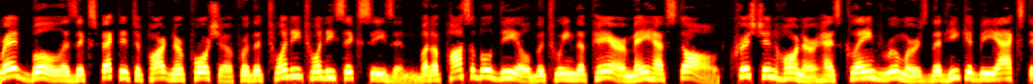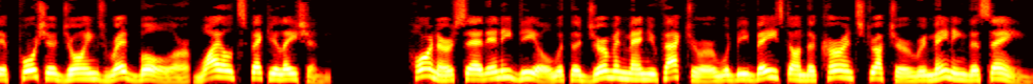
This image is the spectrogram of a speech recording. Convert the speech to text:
Red Bull is expected to partner Porsche for the 2026 season but a possible deal between the pair may have stalled. Christian Horner has claimed rumors that he could be axed if Porsche joins Red Bull or wild speculation. Horner said any deal with the German manufacturer would be based on the current structure remaining the same.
